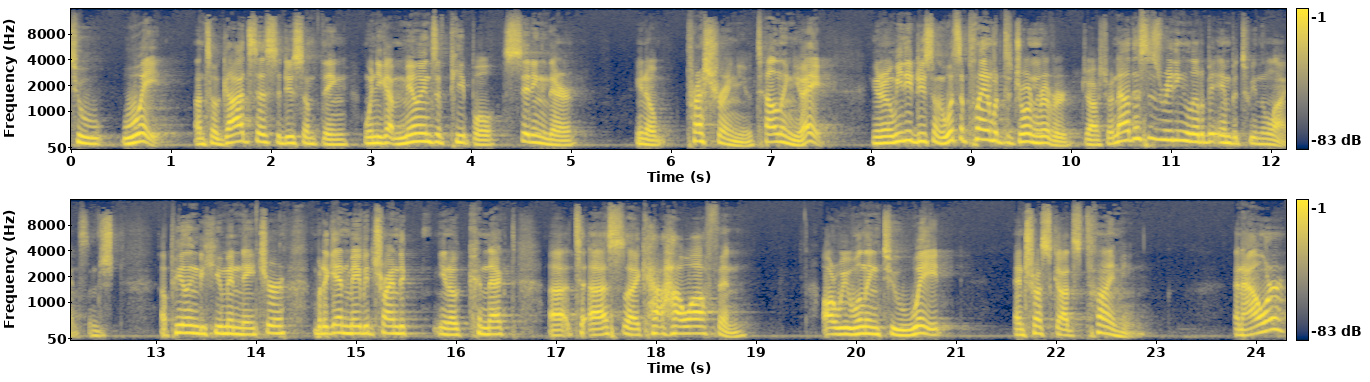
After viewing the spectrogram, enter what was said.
to wait until God says to do something when you got millions of people sitting there, you know, pressuring you, telling you, hey, you know, we need to do something. What's the plan with the Jordan River, Joshua? Now, this is reading a little bit in between the lines. I'm just appealing to human nature, but again, maybe trying to, you know, connect uh, to us. Like, how, how often are we willing to wait and trust God's timing? An hour?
